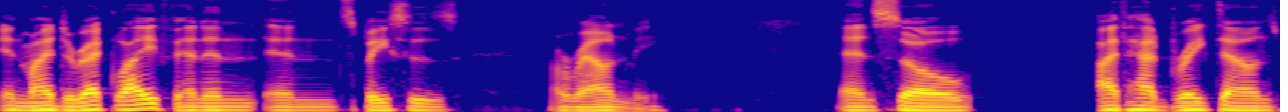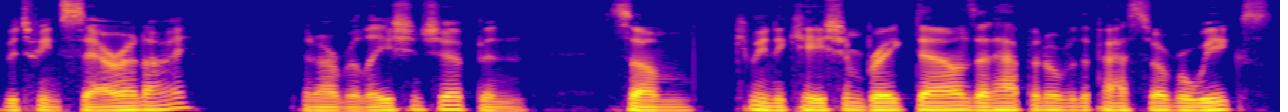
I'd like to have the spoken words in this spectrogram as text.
in my direct life and in, in spaces around me. And so I've had breakdowns between Sarah and I in our relationship and some communication breakdowns that happened over the past several weeks.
